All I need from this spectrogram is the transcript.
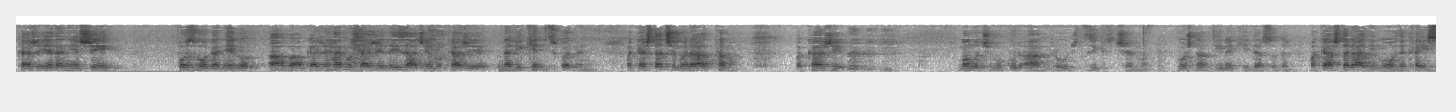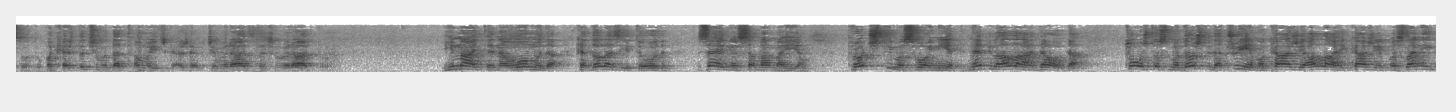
kaže, jedan je šeh, pozvao ga njegov ahbav, kaže, hajmo, kaže, da izađemo, kaže, na vikend kod mene. Pa kaže, šta ćemo raditi tamo? Pa kaže, malo ćemo Kur'an proučiti, zikrit ćemo, možda nam ti neki dars odr. Pa kaže, šta radimo ovdje, ka isto tu? Pa kaže, što ćemo da tamo ići, kaže, ako ćemo raditi, što ćemo raditi Imajte na umu da, kad dolazite ovdje, zajedno sa vama i ja, pročitimo svoj nijet. Ne bi Allah dao da to što smo došli da čujemo, kaže Allah i kaže poslanik,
